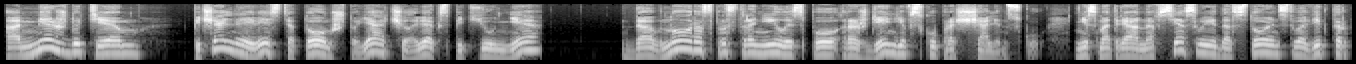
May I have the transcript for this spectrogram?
А между тем, печальная весть о том, что я человек с пятью «не», давно распространилась по Рожденьевску-Прощалинску. Несмотря на все свои достоинства, Виктор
